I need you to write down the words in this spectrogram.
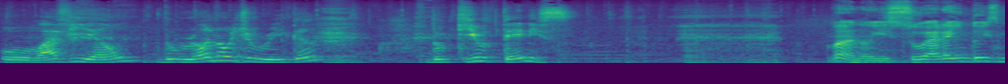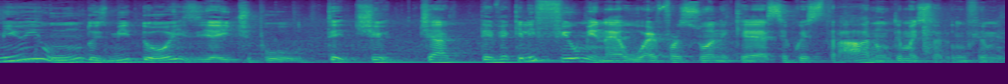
o avião do Ronald Reagan do que o tênis? Mano, isso era em 2001, 2002. E aí, tipo, te- ti- tinha- teve aquele filme, né? O Air Force One, que é sequestrar, não tem uma história, um filme.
